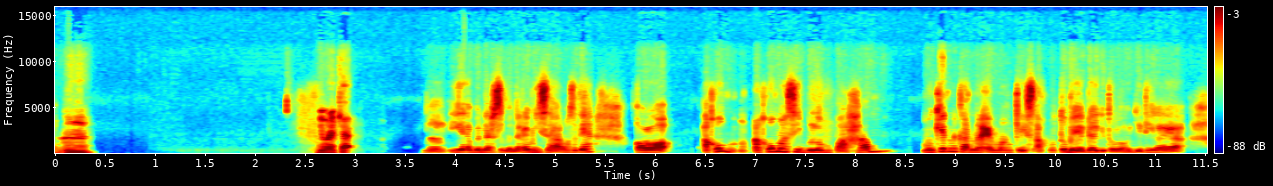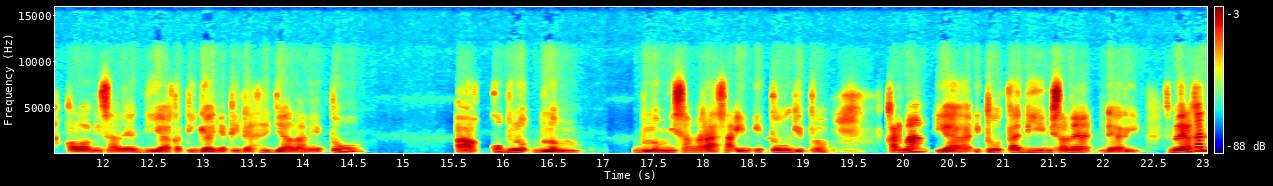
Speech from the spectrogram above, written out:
mm, Gimana, Cak? Nah, iya benar sebenarnya bisa. Maksudnya kalau aku aku masih belum paham mungkin karena emang case aku tuh beda gitu loh. Jadi kayak kalau misalnya dia ketiganya tidak sejalan itu aku belum belum belum bisa ngerasain itu gitu. Karena ya itu tadi misalnya dari sebenarnya kan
